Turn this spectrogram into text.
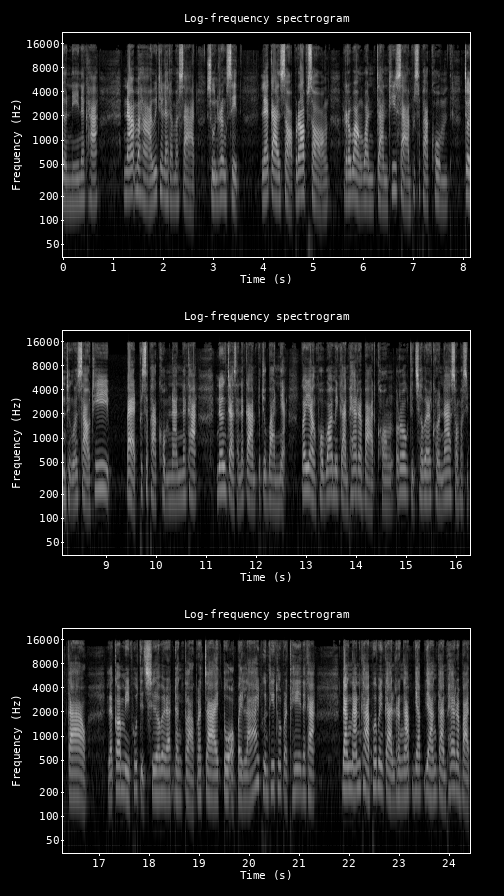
ยนนี้นะคะณมหาวิทยาลัยธรรมศาสตร์ ศูนย์รังสิต และการสอบรอบ 2 ระหว่างวันจันทร์ที่ 3 พฤษภาคม จนถึงวันเสาร์ที่ 8 พฤษภาคมนั้นนะคะ เนื่องจากสถานการณ์ปัจจุบันเนี่ย ก็ยังพบว่ามีการแพร่ระบาดของโรคติดเชื้อไวรัสโคโรนา 2019 และก็มีผู้ติดเชื้อไวรัสดังกล่าวกระจายตัวออกไปหลายพื้นที่ทั่วประเทศนะคะดังนั้นค่ะเพื่อเป็นการระงับยับยั้งการแพร่ระบาด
